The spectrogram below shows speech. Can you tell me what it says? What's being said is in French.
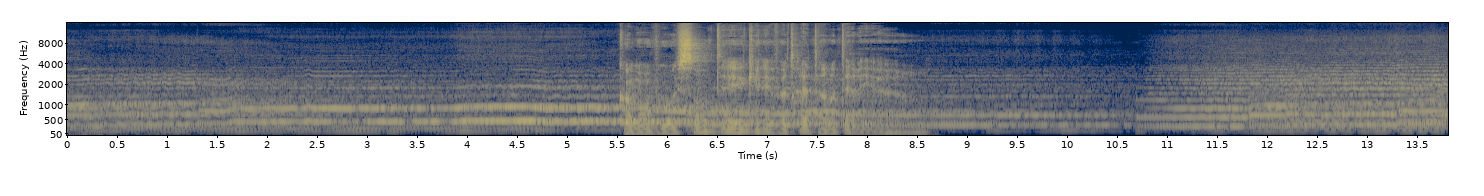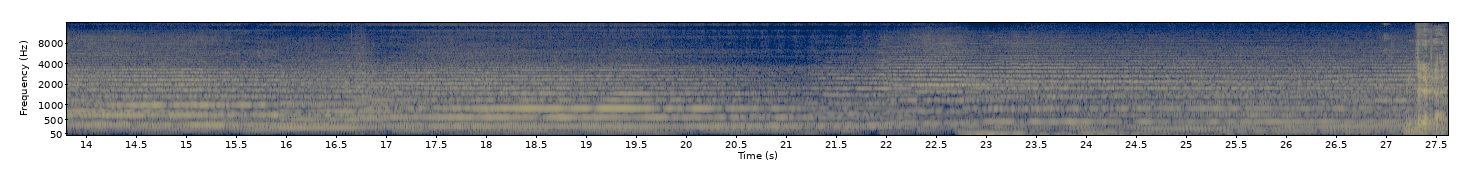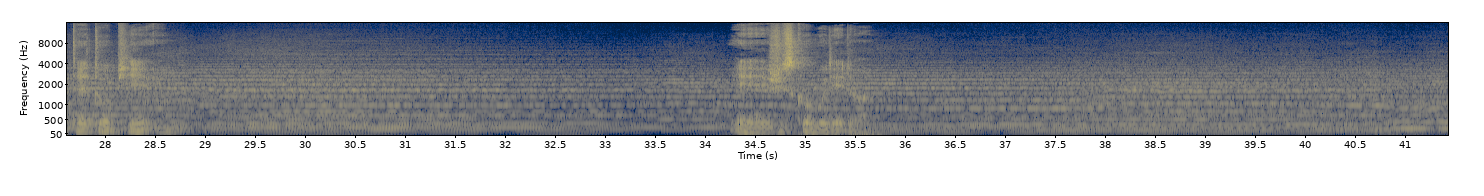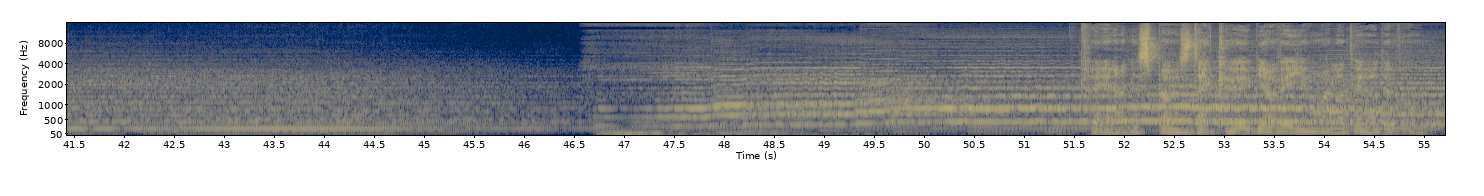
Comment vous sentez, quel est votre état intérieur? De la tête aux pieds. Et jusqu'au bout des doigts. Créez un espace d'accueil bienveillant à l'intérieur de vous.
